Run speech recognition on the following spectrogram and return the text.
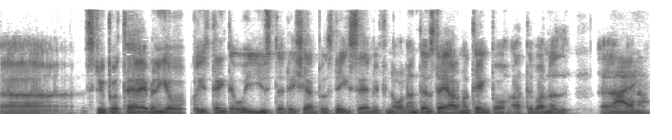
Uh, slog på TVn igår och tänkte oj just det, det är Champions League semifinal. Inte ens det hade man tänkt på att det var nu. Uh, man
